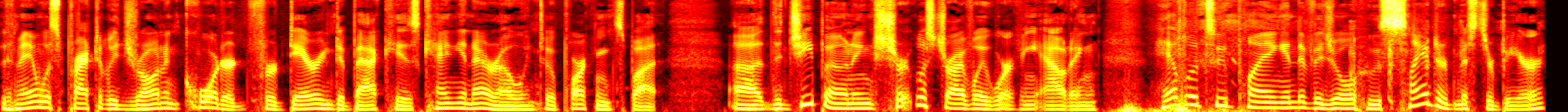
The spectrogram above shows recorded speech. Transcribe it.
The man was practically drawn and quartered for daring to back his Canyonero into a parking spot. Uh, the Jeep owning, shirtless driveway working outing, Halo 2 playing individual who slandered Mr. Beer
